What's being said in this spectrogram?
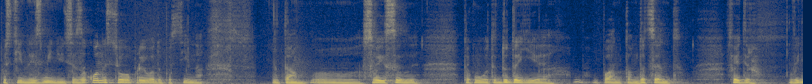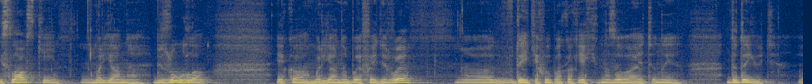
постійно змінюються закони з цього приводу, постійно там е, свої сили, так мовити, додає пан там доцент. Федір Веніславський, Мар'яна Бізугла, яка Мар'яна Б. Федір В. е, В деяких випадках, як їх називають, вони додають е,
